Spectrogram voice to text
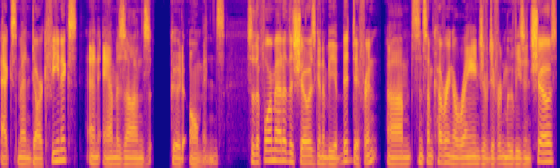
X Men Dark Phoenix, and Amazon's Good Omens. So the format of the show is going to be a bit different. Um, since I'm covering a range of different movies and shows,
